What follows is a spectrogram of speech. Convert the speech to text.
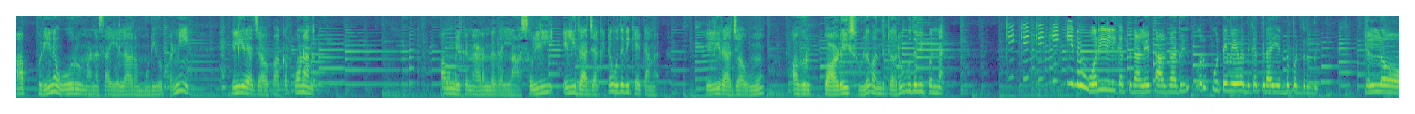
அப்படின்னு ஒரு மனசா எல்லாரும் முடிவு பண்ணி எலிராஜாவை பார்க்க போனாங்க. அவங்களுக்கு நடந்ததெல்லாம் சொல்லி எலிராஜா கிட்ட உதவி கேட்டாங்க. எலிராஜாவும் அவர் படை சூழ வந்துட்டாரு உதவி பண்ண. ஒரு எலி கத்துனாலே தாங்காது ஒரு கூட்டமே வந்து கத்துனா என்ன பண்றது? எல்லா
